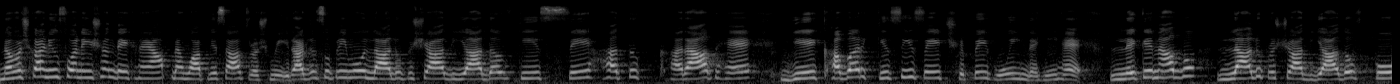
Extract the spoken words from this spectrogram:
नमस्कार न्यूज़ फॉर नेशन देख रहे हैं आप। मैं हूँ आपके साथ रश्मि। राज्य सुप्रीमो लालू प्रसाद यादव की सेहत खराब है। ये खबर किसी से छिपी हुई नहीं है। लेकिन अब लालू प्रसाद यादव को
